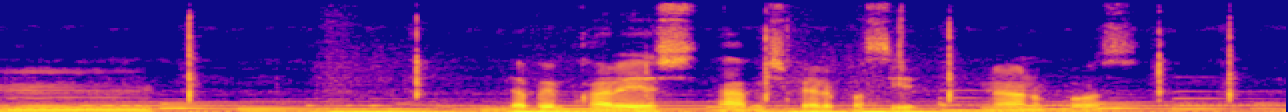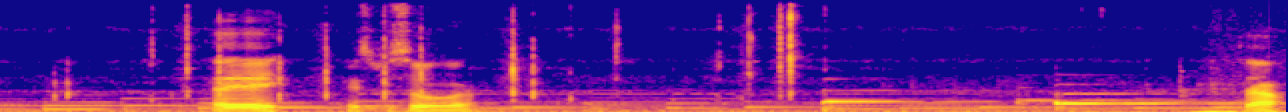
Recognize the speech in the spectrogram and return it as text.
Hum. Dá para empurrar este? Ah, mas espera, posso ir? Não, não posso. Ei, ei, que é passou agora? Tá.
